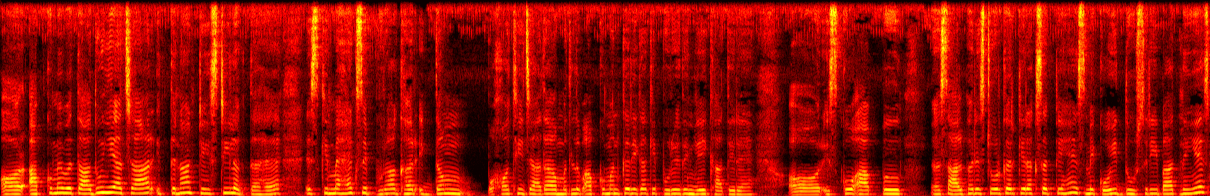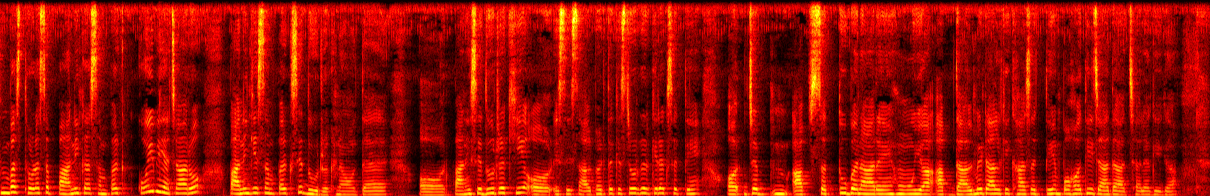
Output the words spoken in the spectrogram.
और आपको मैं बता दूँ, ये अचार इतना टेस्टी लगता है, इसकी महक से पूरा घर एकदम बहुत ही ज़्यादा मतलब आपको मन करेगा कि पूरे दिन यही खाते रहें। और इसको आप साल भर स्टोर करके रख सकते हैं। इसमें कोई दूसरी बात नहीं है। इसमें बस थोड़ा सा पानी का संपर्क, कोई भी अचार हो, पानी के संपर्क से दूर रखना होता है। और पानी से दूर रखिए और इसे साल भर तक स्टोर करके रख सकते हैं। और जब आप सत्तू बना रहे हों या आप दाल में डाल के खा सकते हैं, बहुत ही ज़्यादा अच्छा लगेगा।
